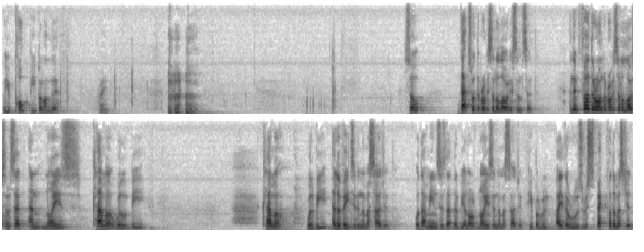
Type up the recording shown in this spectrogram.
where you poke people on there, right? so that's what the Prophet ﷺ said. And then further on, the Prophet ﷺ said, and noise, clamor will be, clamor will be elevated in the masajid. What that means is that there'll be a lot of noise in the masajid. People will either lose respect for the masjid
